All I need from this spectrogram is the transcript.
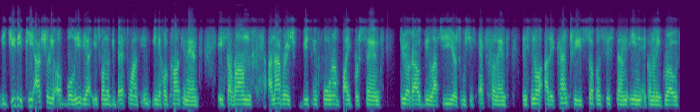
The GDP actually of Bolivia is one of the best ones in, in the whole continent. It's around an average between 4 and 5% throughout the last years, which is excellent. There's no other country so consistent in economic growth.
